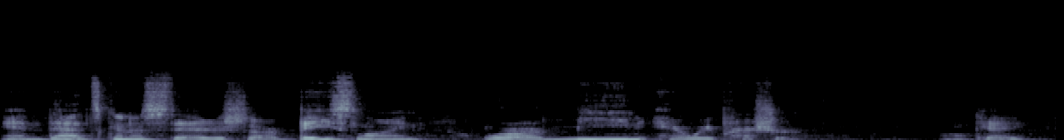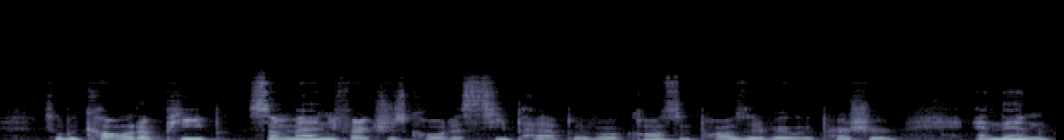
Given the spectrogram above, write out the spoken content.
and that's going to establish our baseline or our mean airway pressure. Okay, so we call it a PEEP. Some manufacturers call it a CPAP level, or constant positive airway pressure, and then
